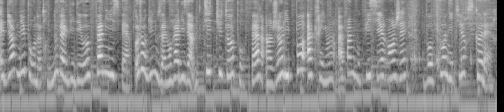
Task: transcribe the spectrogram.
et bienvenue pour notre nouvelle vidéo Familisphère. Aujourd'hui nous allons réaliser un petit tuto pour faire un joli pot à crayon afin que vous puissiez ranger vos fournitures scolaires.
